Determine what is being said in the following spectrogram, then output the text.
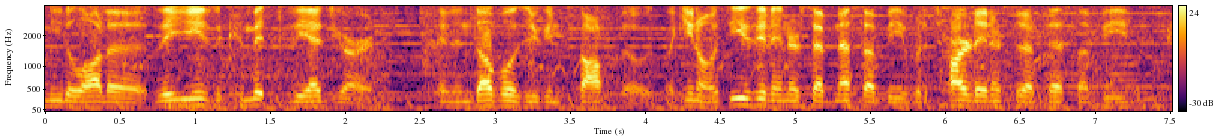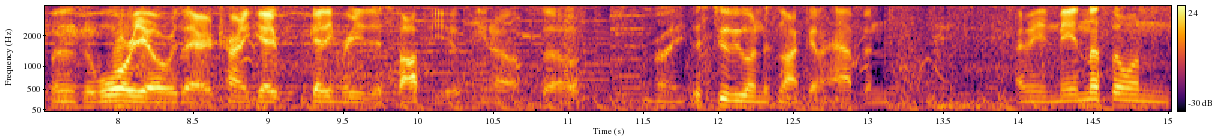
need a lot of they need to commit to the edge guard. And in doubles, you can stop those. Like you know, it's easy to intercept Ness up B, but it's hard to intercept Ness up B when there's a Wario over there trying to get getting ready to stop you. You know, so Right. this 2v1 is not going to happen. I mean, unless someone.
